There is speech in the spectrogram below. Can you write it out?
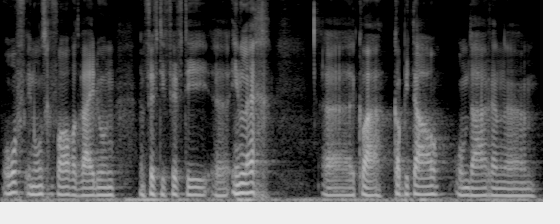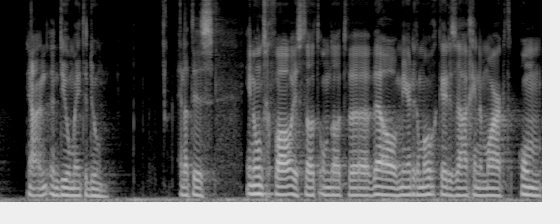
Of in ons geval, wat wij doen, een 50-50 eh, inleg eh, qua kapitaal om daar een, ehm, ja, een, deal mee te doen. En dat is in ons geval is dat omdat we wel meerdere mogelijkheden zagen in de markt om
